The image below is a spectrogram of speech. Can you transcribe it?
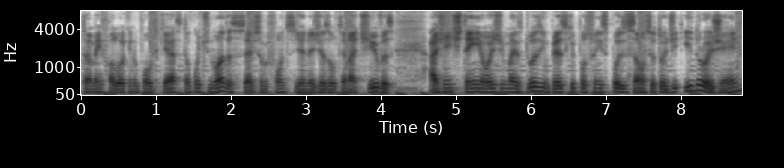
também falou aqui no podcast, então continuando essa série sobre fontes de energias alternativas, a gente tem hoje mais duas empresas que possuem exposição ao setor de hidrogênio,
